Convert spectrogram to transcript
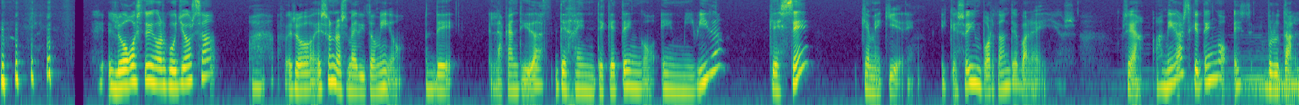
Luego estoy orgullosa, pero eso no es mérito mío, de la cantidad de gente que tengo en mi vida que sé que me quieren y que soy importante para ellos. O sea, amigas que tengo es brutal.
